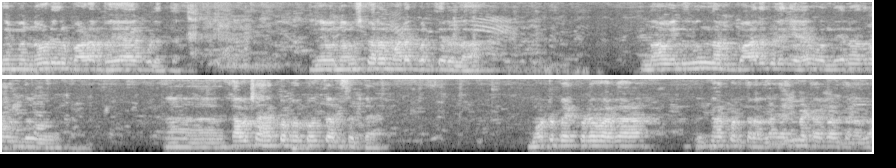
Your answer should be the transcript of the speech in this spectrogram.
ನಿಮ್ಮನ್ನು ನೋಡಿದ್ರೆ ಭಾಳ ಭಯ ಆಗಿಬಿಡುತ್ತೆ. ನೀವು ನಮಸ್ಕಾರ ಮಾಡಕ್ಕೆ ಬರ್ತಿರಲ್ಲ. ನಾವು ಇನ್ನು ಮುಂದೆ ನಮ್ಮ ಪಾದಗಳಿಗೆ ಒಂದು ಏನಾದರೂ ಒಂದು ಕವಚ ಹಾಕ್ಕೋಬೇಕು ಅಂತ ಅನಿಸುತ್ತೆ. ಮೋಟ್ರ್ ಬೈಕ್ ಕೊಡುವಾಗ ಇದು ಹಾಕ್ಕೊಡ್ತಾರಲ್ಲ ಹೆಲ್ಮೆಟ್ ಹಾಕೊಳ್ತಾರಲ್ಲ,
